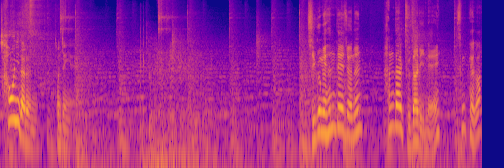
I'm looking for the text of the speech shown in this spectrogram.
차원이 다른 전쟁이에요 지금의 현대전은 한 달 두 달 이내에 승패가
